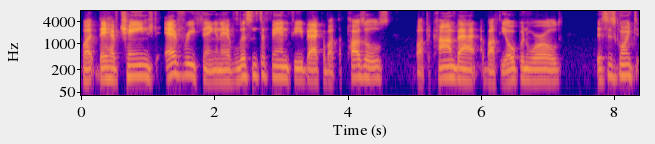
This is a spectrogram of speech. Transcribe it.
but they have changed everything and they have listened to fan feedback about the puzzles, about the combat, about the open world this is going to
